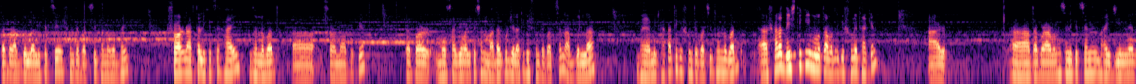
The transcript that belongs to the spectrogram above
তারপর আবদুল্লাহ লিখেছে, শুনতে পাচ্ছি, ধন্যবাদ ভাই। স্বর্ণা আক্তার লিখেছে, হাই, ধন্যবাদ শর্মা আপুকে। তারপর মোসাগিমা লিখেছেন, মাদারপুর জেলা থেকে শুনতে পাচ্ছেন আবদুল্লাহ। ভাই, আমি ঢাকা থেকে শুনতে পাচ্ছি, ধন্যবাদ। সারা দেশ থেকেই মূলত আমাদেরকে শুনে থাকেন। আর তারপর আরমান হোসেন লিখেছেন, ভাই, জিনের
